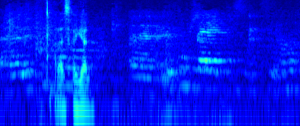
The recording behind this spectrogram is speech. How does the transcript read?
euh, Ah là, se régale. le sont- c'est vraiment.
